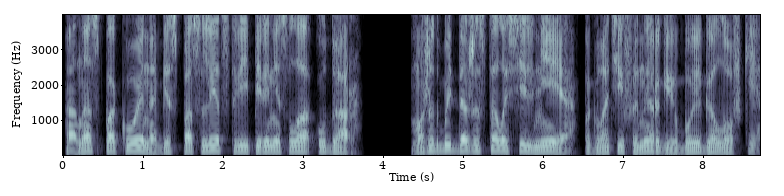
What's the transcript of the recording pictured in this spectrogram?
Она спокойно, без последствий перенесла удар. Может быть, даже стала сильнее, поглотив энергию боеголовки.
